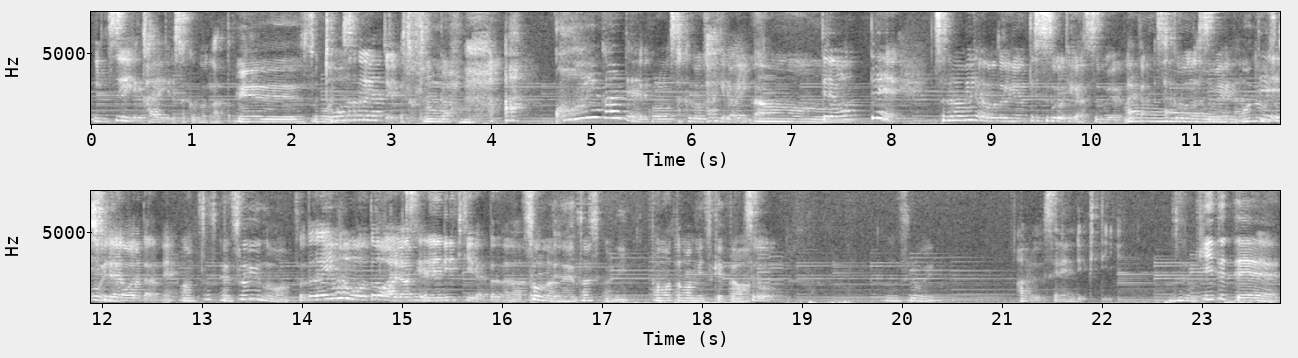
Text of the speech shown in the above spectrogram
について書いてる作文があったの。へえすごい盗作になっちゃうけど、なんかの作文を書けばいいんだあって思ってそれを見たことによってすごい手が進むなんか作文が進むようになって宿題が終わったのね。あ確かに。そういうのは。そうだから今思うとあれはセレンディピティだったんだなと思って。そうだね。確かに。たまたま見つけた。そう。面白い。あるセレンディピティ。でも聞いてて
